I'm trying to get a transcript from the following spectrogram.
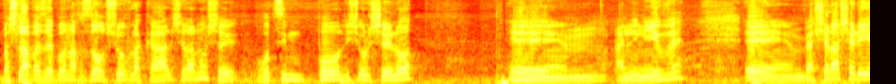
בשלב הזה בואו נחזור שוב לקהל שלנו, שרוצים פה לשאול שאלות. אמ, אני ניב, והשאלה שלי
